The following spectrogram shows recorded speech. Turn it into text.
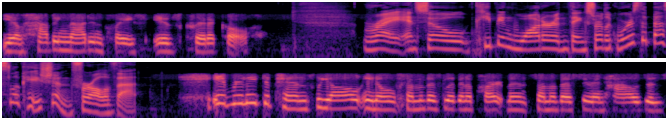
you know, having that in place is critical. Right. And so keeping water and things stored, like where's the best location for all of that? It really depends. We all, you know, some of us live in apartments, some of us are in houses.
